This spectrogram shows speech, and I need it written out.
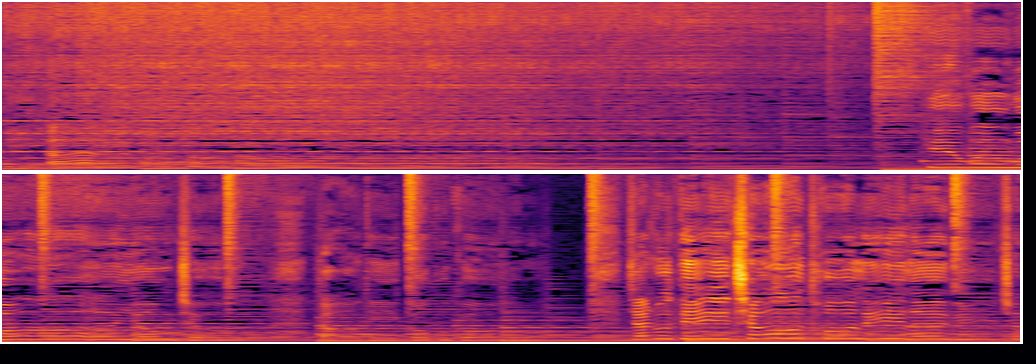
你爱我吗？别问我永久到底够不够。假如地球脱离了宇宙，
